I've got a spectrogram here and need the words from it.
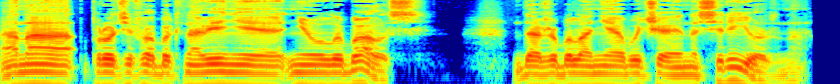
Она против обыкновения не улыбалась, даже была необычайно серьезна.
